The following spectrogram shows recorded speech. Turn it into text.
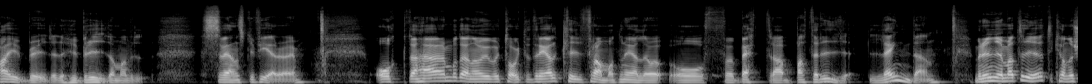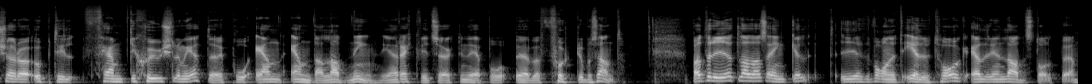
Hybrid, eller hybrid om man vill svenskifiera det. Och den här modellen har ju tagit ett rejält kliv framåt när det gäller att förbättra batterilängden. Med det nya batteriet kan du köra upp till 57 km på en enda laddning. Det är en räckviddsökning det är på över 40 procent. Batteriet laddas enkelt i ett vanligt eluttag eller i en laddstolpe.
